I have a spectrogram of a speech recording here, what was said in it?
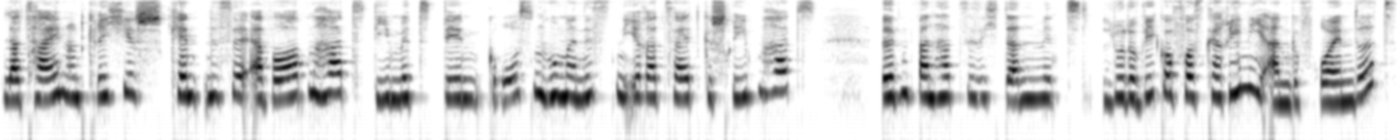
Latein- und Griechischkenntnisse erworben hat, die mit den großen Humanisten ihrer Zeit geschrieben hat. Irgendwann hat sie sich dann mit Ludovico Foscarini angefreundet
